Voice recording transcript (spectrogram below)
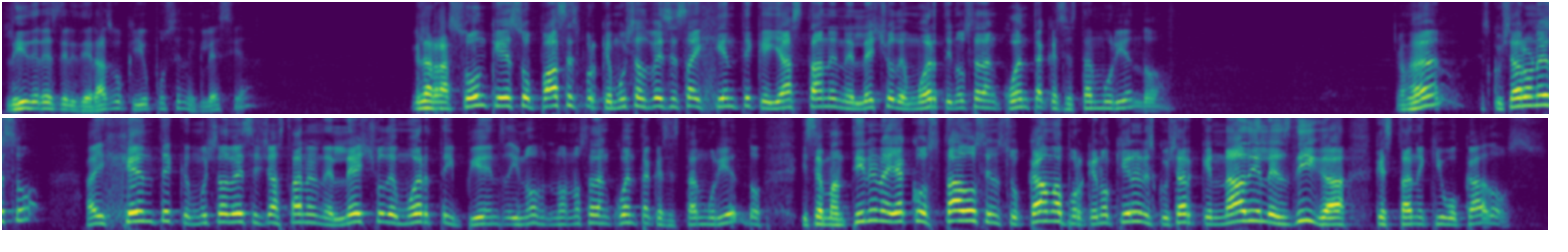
líderes de liderazgo que yo puse en la iglesia? Y la razón que eso pasa es porque muchas veces hay gente que ya están en el lecho de muerte y no se dan cuenta que se están muriendo. ¿Amén? ¿Escucharon eso? Hay gente que muchas veces ya están en el lecho de muerte y, piensan, y no, no, se dan cuenta que se están muriendo. Y se mantienen allá acostados en su cama porque no quieren escuchar que nadie les diga que están equivocados.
